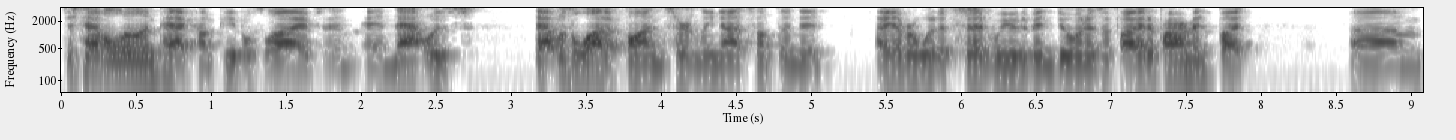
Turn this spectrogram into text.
just have a little impact on people's lives, and and that was that was a lot of fun. Certainly not something that I ever would have said we would have been doing as a fire department, but um,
